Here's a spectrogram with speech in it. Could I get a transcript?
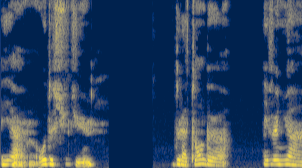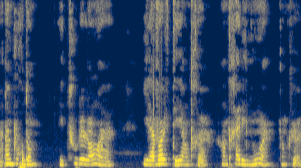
et au-dessus du, de la tombe est venu un, bourdon, et tout le long, il a volté entre entre elle et nous, hein. donc euh,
